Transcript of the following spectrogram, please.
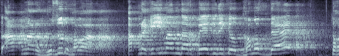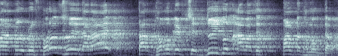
তো আপনার হুজুর হওয়া আপনাকে ইমানদার পেয়ে যদি কেউ ধমক দেয়, তখন আপনার উপরে ফরজ হয়ে দাঁড়ায়, তার ধমকের চেয়ে দুই গুণ আওয়াজে পাল্টা ধমক দেওয়া।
